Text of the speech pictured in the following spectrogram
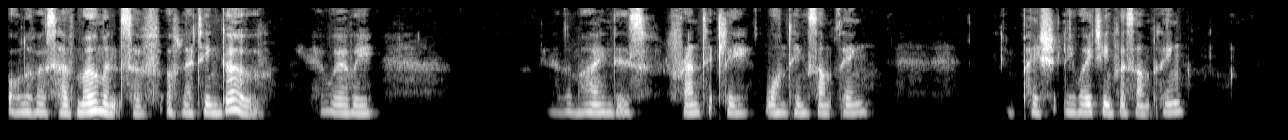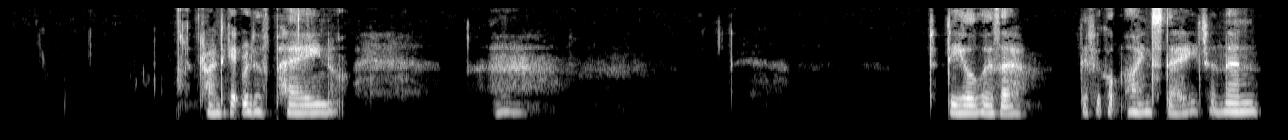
all of us have moments of, of letting go, where we, you know, the mind is frantically wanting something, impatiently waiting for something, trying to get rid of pain. Or, uh, to deal with a difficult mind state, and then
